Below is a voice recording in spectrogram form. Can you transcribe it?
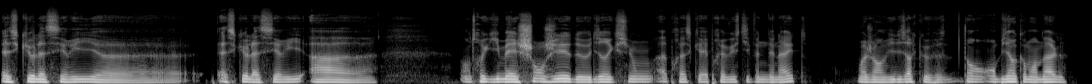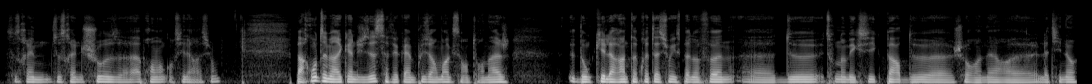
est-ce que la série, est-ce que la série a entre guillemets changé de direction après ce qu'avait prévu Stephen The Knight? Moi j'ai envie de dire que dans, en bien comme en mal, ce serait, une, ce serait une chose à prendre en considération. Par contre, American Jesus, ça fait quand même plusieurs mois que c'est en tournage, donc qui est la réinterprétation hispanophone euh, de tourné au Mexique par deux euh, showrunners euh, latinos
